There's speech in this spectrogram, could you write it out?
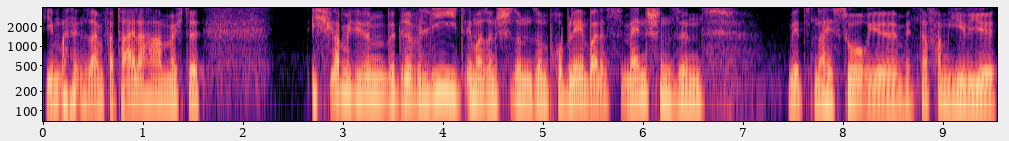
jemanden in seinem Verteiler haben möchte. Ich habe mit diesem Begriff Lead immer so ein, so, ein, so ein Problem, weil es Menschen sind mit einer Historie, mit einer Familie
